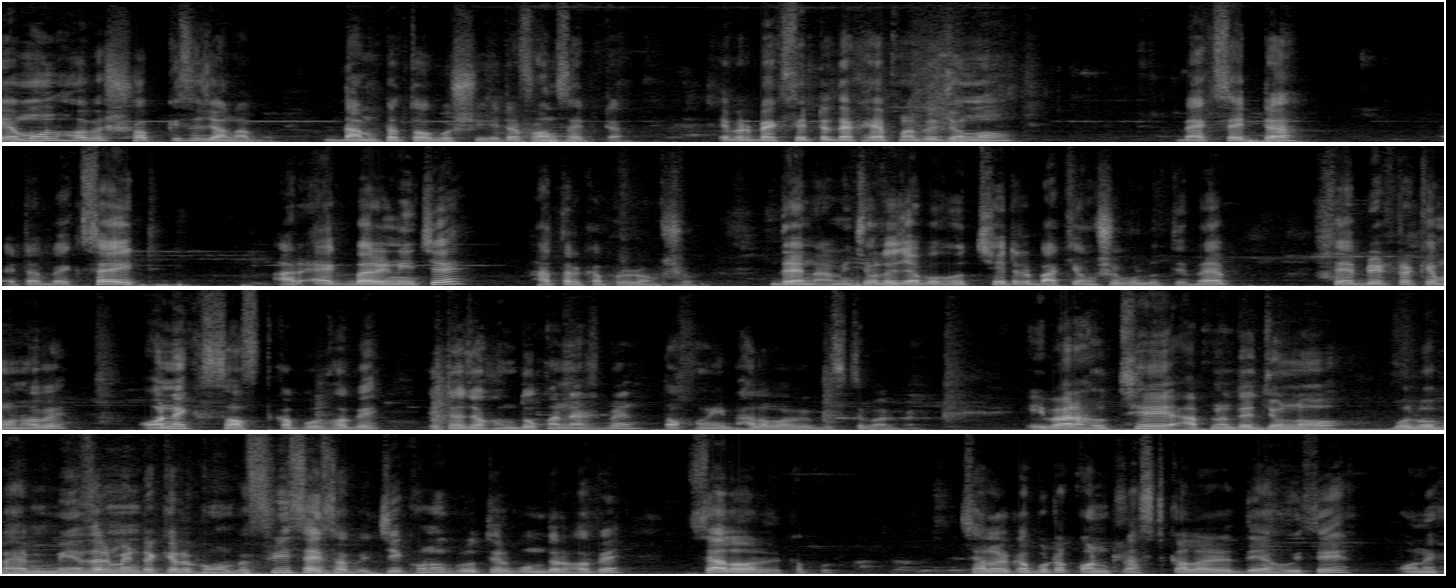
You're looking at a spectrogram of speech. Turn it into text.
কেমন হবে সব কিছু জানাব, দামটা তো অবশ্যই, এটা ফ্রন্ট সাইডটা এবার ব্যাক সাইডটা দেখাই আপনাদের জন্য। ব্যাক সাইডটা এটা ব্যাক সাইড আর একবারে নিচে হাতার কাপড়ের অংশ। দেন আমি চলে যাব হচ্ছে এটার বাকি অংশগুলোতে। ভ্যাব ফ্যাব্রিকটা কেমন হবে? অনেক সফট কাপড় হবে। এটা যখন দোকানে আসবেন, তখনই ভালোভাবে বুঝতে পারবেন। এবার হচ্ছে আপনাদের জন্য বলব ভ্যাব মেজারমেন্টটা কীরকম হবে? ফ্রি সাইজ হবে যে কোনো গ্রোথের বন্ধের হবে। সালোয়ারের কাপড়। সালোয়ার কাপড়টা কন্ট্রাস্ট কালারের দেওয়া হয়েছে অনেক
